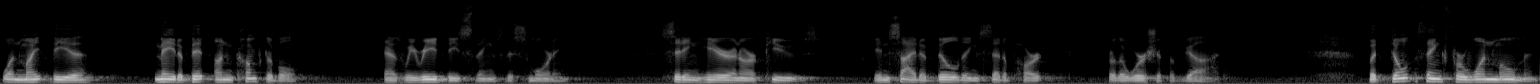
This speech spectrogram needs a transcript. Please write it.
One might be a, made a bit uncomfortable as we read these things this morning, sitting here in our pews inside a building set apart for the worship of God. But don't think for one moment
